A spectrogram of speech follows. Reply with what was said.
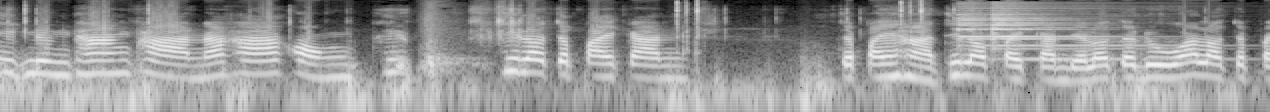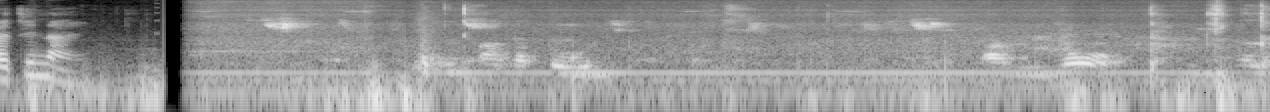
อีกหนึ่งทางผ่านนะคะ ของที่ที่เราจะไปกัน จะไปหาดที่เราไปกัน เดี๋ยวเราจะดูว่าเราจะไปที่ไหนปลาการ์ตูนปาลีโนทะเล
